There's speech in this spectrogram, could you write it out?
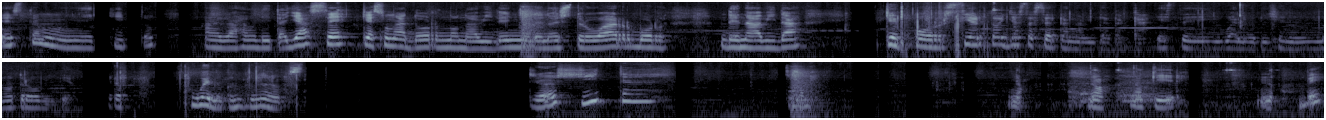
este muñequito a la jaulita. Ya sé que es un adorno navideño de nuestro árbol de Navidad que por cierto, ya está cerca Navidad acá. Este igual lo dije en otro video. Pero bueno, continuamos. Rosita. No, no, no quiere. No, ve,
